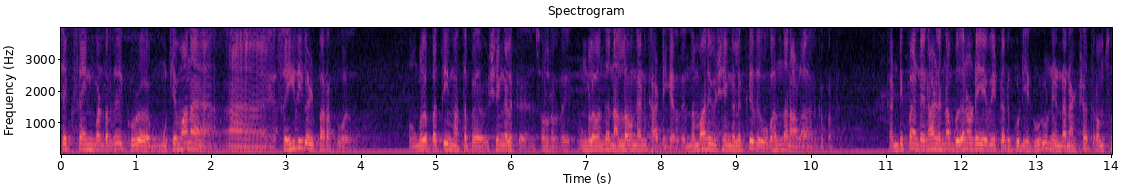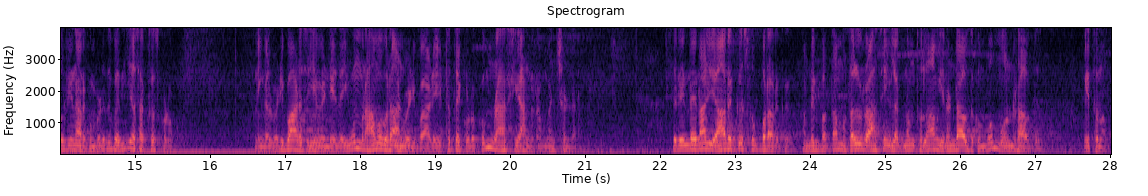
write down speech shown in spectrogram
செக் சைன் பண்ணுறது முக்கியமான செய்திகள் பரப்புவது. உங்களை பற்றி மற்ற விஷயங்களுக்கு சொல்கிறது உங்களை வந்து நல்லவங்கன்னு காட்டிக்கிறது. இந்த மாதிரி விஷயங்களுக்கு இது உகந்த நாளாக இருக்கப்படுது கண்டிப்பாக இன்றைய நாள் என்ன புதனுடைய வீட்டில் இருக்கக்கூடிய குரு இந்த நட்சத்திரம் சூரியனாக இருக்கும் பொழுது பெரிய சக்ஸஸ் கொடுக்கும். நீங்கள் வழிபாடு செய்ய வேண்டிய தெய்வம் ராமபுரான் வழிபாடு ஏற்றத்தை கொடுக்கும் ராசியா நிறம் மஞ்சள் நிறம் சரி இன்றைய நாள் யாருக்கு சூப்பராக இருக்குது அப்படின்னு பார்த்தா முதல் ராசி லக்னம் துலாம் இரண்டாவது கும்பம் மூன்றாவது மிதுனம்.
